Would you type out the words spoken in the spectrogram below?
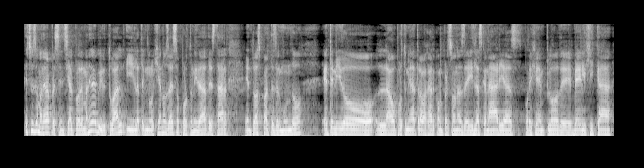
Esto es de manera presencial, pero de manera virtual y la tecnología nos da esa oportunidad de estar en todas partes del mundo. He tenido la oportunidad de trabajar con personas de Islas Canarias, por ejemplo, de Bélgica,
